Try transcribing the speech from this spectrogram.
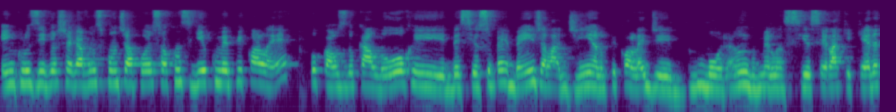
inclusive, eu chegava nos pontos de apoio, eu só conseguia comer picolé por causa do calor e descia super bem geladinha no picolé de morango, melancia, sei lá o que, que era.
